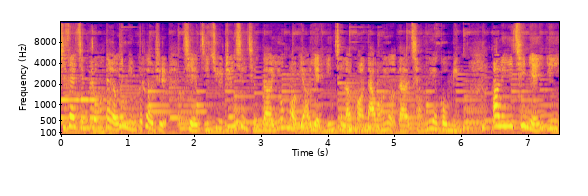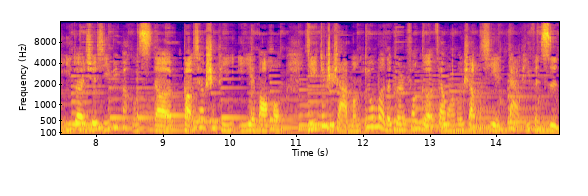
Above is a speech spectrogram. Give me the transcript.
其在节目中带有鲜明特质且极具真性情的幽默表演，引起了广广大网友的强烈共鸣。二零一七年，因一段学习 B-box 的搞笑视频一夜爆红，及真实傻萌幽默的个人风格，在网络上吸引大批粉丝。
